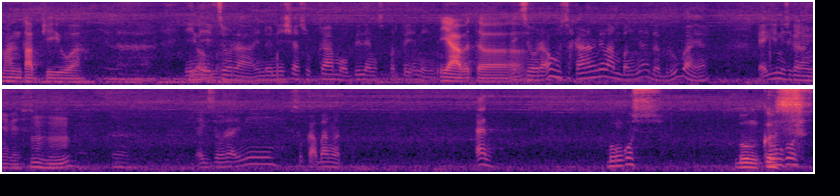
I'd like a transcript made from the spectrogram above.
Mantap jiwa. Ini Ya Allah. Exora. Indonesia suka mobil yang seperti ini. Ya betul. Exora. Oh, sekarang ini lambangnya udah berubah ya. Kayak gini sekarangnya, guys. Mhm. Exora ini suka banget. N. Bungkus. Bungkus. Bungkus.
